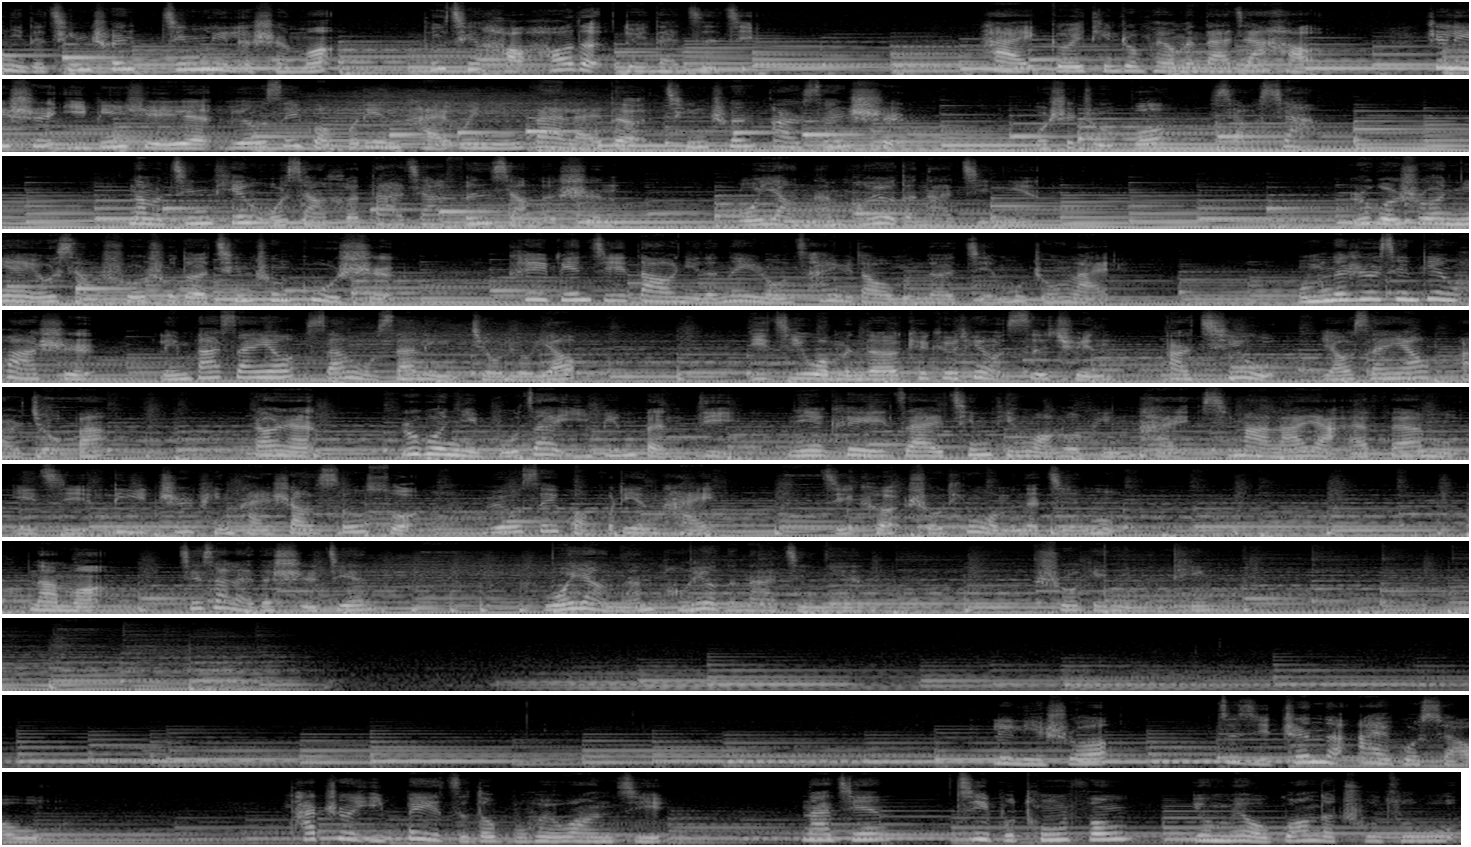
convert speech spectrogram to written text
你的青春经历了什么，都请好好的对待自己。嗨，各位听众朋友们，大家好。这里是宜宾学院 VOC 广播电台为您带来的《青春二三事》，我是主播小夏。那么今天我想和大家分享的是我养男朋友的那几年。如果说你也有想说出的青春故事，可以编辑到你的内容参与到我们的节目中来。我们的热线电话是零八三幺三五三零九六幺。以及我们的 QQ 听友四群二七五幺三幺二九八。当然，如果你不在宜宾本地，你也可以在蜻蜓网络平台、喜马拉雅 FM 以及荔枝平台上搜索 VOC 广播电台，即可收听我们的节目。那么，接下来的时间，我养男朋友的那几年，说给你们听。说，自己真的爱过小五，他这一辈子都不会忘记那间既不通风又没有光的出租屋。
